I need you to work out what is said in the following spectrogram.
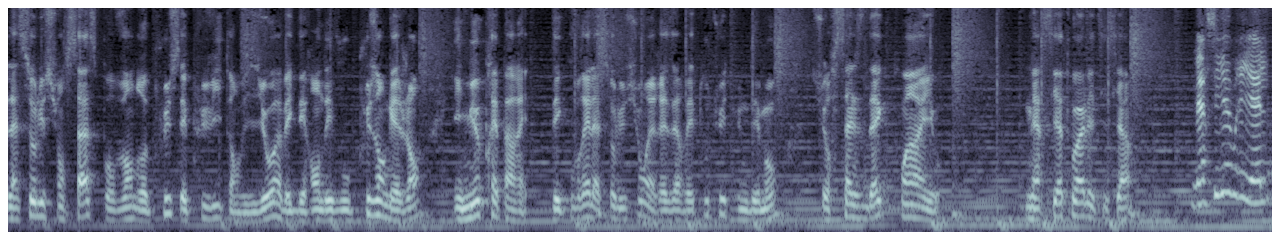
la solution SaaS pour vendre plus et plus vite en visio avec des rendez-vous plus engageants et mieux préparés. Découvrez la solution et réservez tout de suite une démo sur salesdeck.io. Merci à toi Laetitia. Merci Gabriel.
